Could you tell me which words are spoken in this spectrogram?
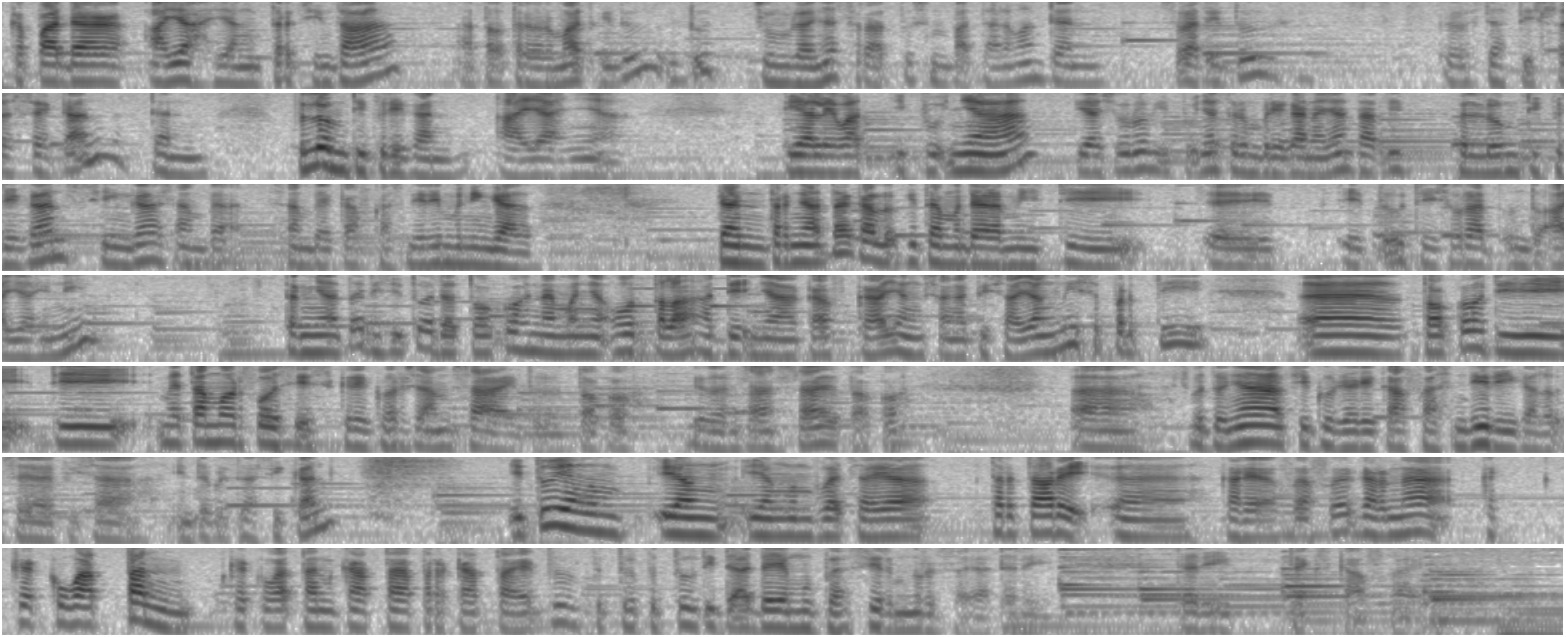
kepada ayah yang tercinta atau terhormat gitu, itu jumlahnya 104 halaman dan surat itu eh, sudah diselesaikan dan belum diberikan ayahnya. Dia lewat ibunya, dia suruh ibunya suruh memberikan ayah tapi belum diberikan sehingga sampai sampai Kafka sendiri meninggal. Dan ternyata kalau kita mendalami di eh, itu di surat untuk ayah ini. Ternyata di situ ada tokoh namanya Otla adiknya Kafka yang sangat disayang. Ini seperti eh, tokoh di di Metamorphosis Gregor Samsa itu. Tokoh Gregor Samsa tokoh uh, sebetulnya figur dari Kafka sendiri kalau saya bisa interpretasikan. Itu yang yang yang membuat saya tertarik uh, karya Kafka karena kekuatan kekuatan kata per kata itu betul-betul tidak ada yang mubasir menurut saya dari dari teks Kafka itu.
